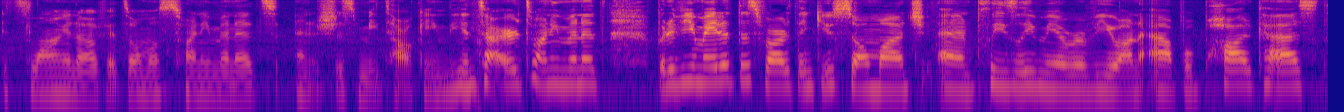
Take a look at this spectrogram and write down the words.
It's long enough, it's almost 20 minutes, and it's just me talking the entire 20 minutes. But if you made it this far, thank you so much. And please leave me a review on Apple Podcasts.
